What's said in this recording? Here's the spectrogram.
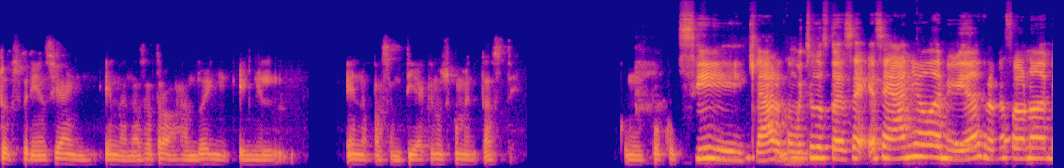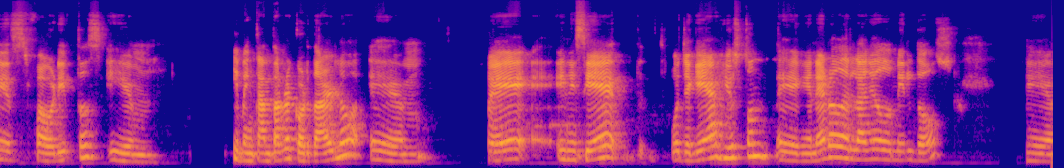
tu experiencia en, en la NASA trabajando en, en, el, en la pasantía que nos comentaste. Como un poco. Sí, claro, con mucho gusto. Ese, ese año de mi vida creo que fue uno de mis favoritos y, y me encanta recordarlo. Eh, fue, inicié o llegué a Houston en enero del año 2002. Eh,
